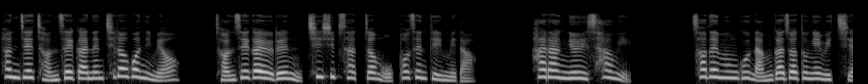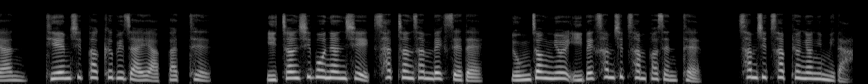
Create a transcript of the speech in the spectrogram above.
현재 전세가는 7억 원이며 전세가율은 74.5%입니다. 하락률 4위 서대문구 남가좌동에 위치한 DMC 파크뷰자의 아파트 2015년식 4,300세대 용적률 233% 34평형입니다.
